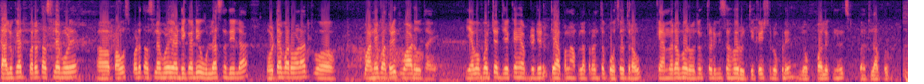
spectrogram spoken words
तालुक्यात परत असल्यामुळे पाऊस पडत असल्यामुळे या ठिकाणी उल्हास नदीला मोठ्या प्रमाणात पाणी पातळीत वाढ होत आहे. याबाबतच्या जे काही अपडेट आहेत ते आपण आपल्यापर्यंत पोहोचत राहू. कॅमेरावर रोधक तडवीसह ऋतिकेश रोकडे लोकपालक न्यूज बदलापूर.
